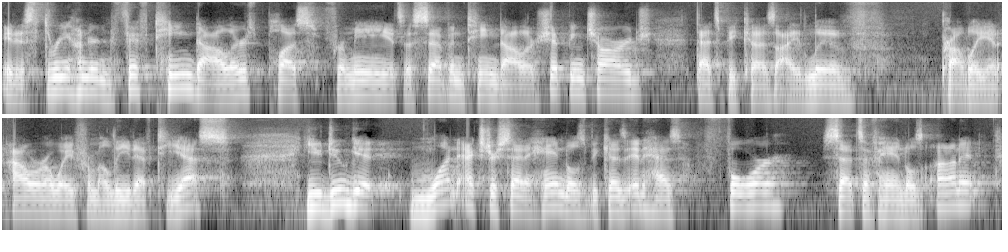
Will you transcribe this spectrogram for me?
It is $315 plus for me it's a $17 shipping charge. That's because I live probably an hour away from Elite FTS. You do get one extra set of handles because it has four sets of handles on it.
